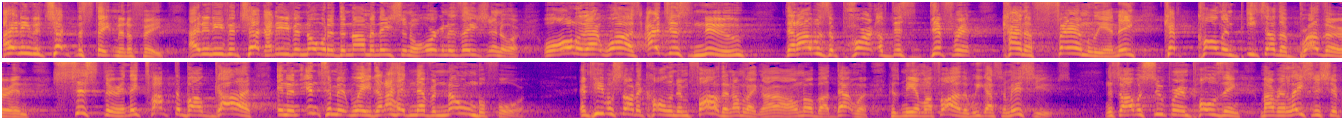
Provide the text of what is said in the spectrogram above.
I didn't even check the statement of faith. I didn't even check. I didn't even know what a denomination or organization or, or all of that was. I just knew that I was a part of this different kind of family. And they kept calling each other brother and sister. And they talked about God in an intimate way that I had never known before. And people started calling him father. And I'm like, ah, I don't know about that one. Because me and my father, we got some issues. And so I was superimposing my relationship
